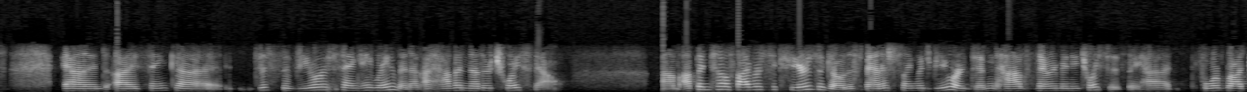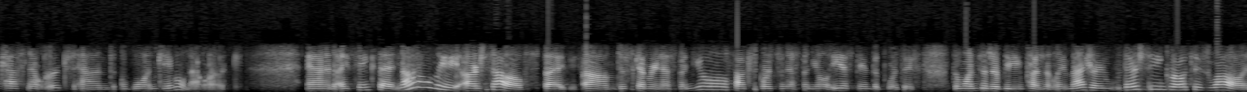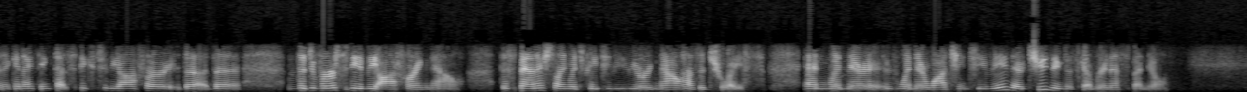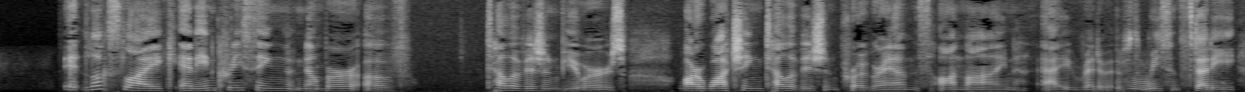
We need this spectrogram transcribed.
and I think uh, just the viewer saying, hey, wait a minute, I have another choice now. Um, up until five or six years ago, the Spanish language viewer didn't have very many choices. They had four broadcast networks and one cable network. And I think that not only ourselves, but um, Discovery in Espanol, Fox Sports in Espanol, ESPN Deportes, the ones that are being presently measured, they're seeing growth as well. And again, I think that speaks to the offer, the the the diversity of the offering now the Spanish language pay TV viewer now has a choice. And when they're when they're watching TV, they're choosing Discovery in Espanol. It looks like an increasing number of television viewers are watching television programs online. I read a mm-hmm. recent study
